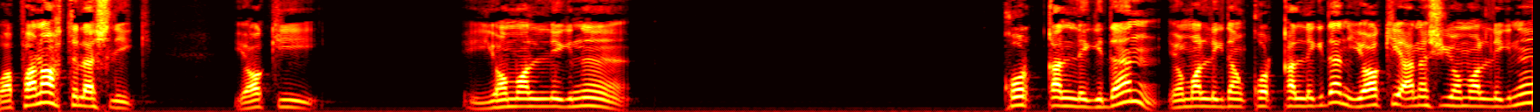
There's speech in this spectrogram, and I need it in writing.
Va panoh tilashlik yoki yomonlikni qo'rqqanligidan yomonlikdan qo'rqqanligidan yoki ana shu yomonlikni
